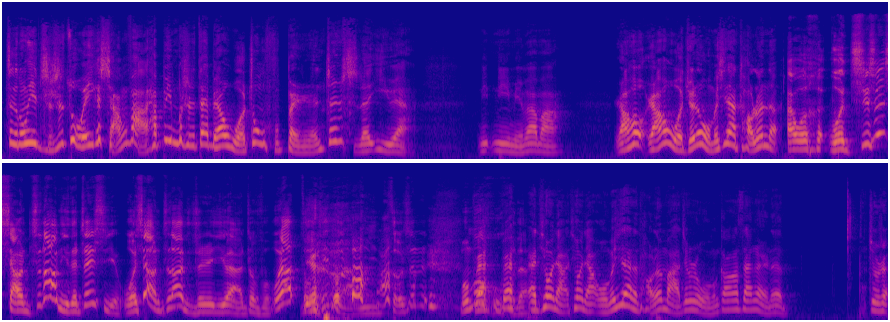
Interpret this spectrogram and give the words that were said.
这个东西只是作为一个想法，它并不是代表我政府本人真实的意愿。你你明白吗？然后，然后我觉得我们现在讨论的，哎，我很，我其实想知道你的真实意，我想知道你真实意愿，政府，我要走进你啊，你总是 模模糊糊的。哎，听我讲，听我讲，我们现在的讨论吧，就是我们刚刚三个人的，就是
